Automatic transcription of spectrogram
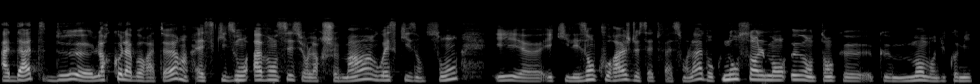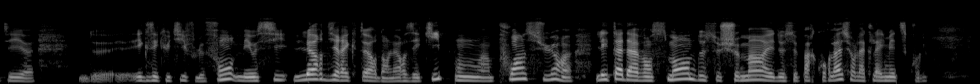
à date de leurs collaborateurs. Est-ce qu'ils ont avancé sur leur chemin Où est-ce qu'ils en sont Et, qui les encouragent de cette façon-là. Donc non seulement eux, en tant que, que membres du comité de, exécutif le font, mais aussi leurs directeurs dans leurs équipes ont un point sur l'état d'avancement de ce chemin et de ce parcours-là sur la Climate School.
